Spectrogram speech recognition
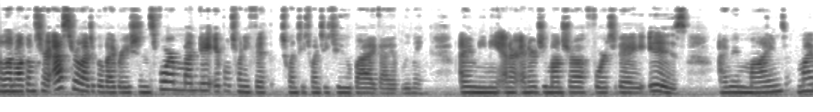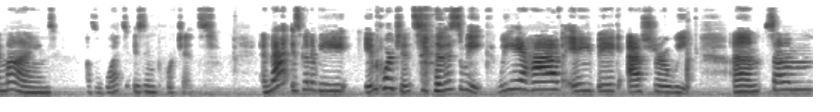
Hello and welcome to your astrological vibrations for Monday, April 25th, 2022 by Gaia Blooming. I'm Mimi and our energy mantra for today is I remind my mind of what is important. And that is going to be important this week. We have a big astro week. Um, some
